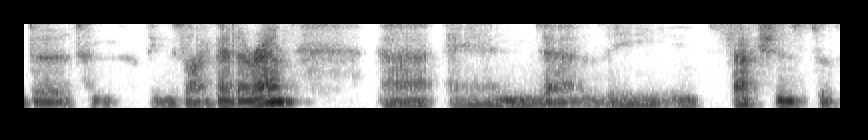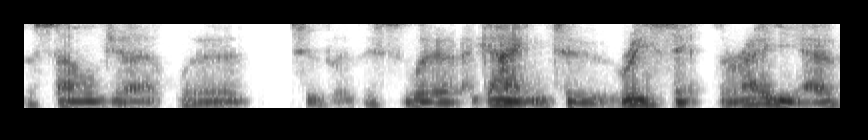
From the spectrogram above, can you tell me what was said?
dirt and things like that around. Uh, and the instructions to the soldier were to this were again to reset the radio,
